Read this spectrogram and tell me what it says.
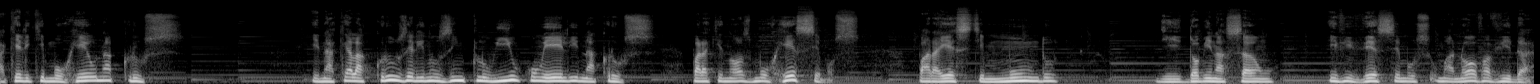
aquele que morreu na cruz. E naquela cruz ele nos incluiu com ele na cruz, para que nós morrêssemos para este mundo de dominação e vivêssemos uma nova vida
